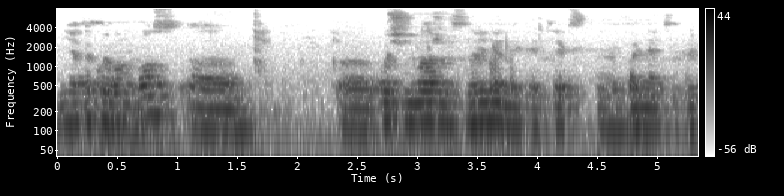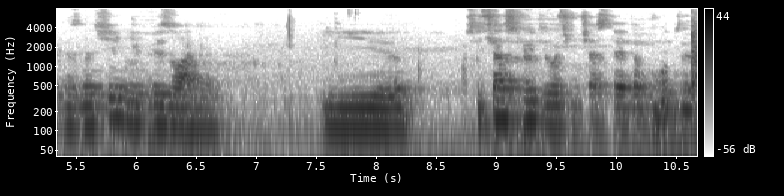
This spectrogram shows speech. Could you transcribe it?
У меня такой вопрос. Э, э, очень важен современный контекст э, понятия предназначения и призвания. И сейчас люди очень часто это путают.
